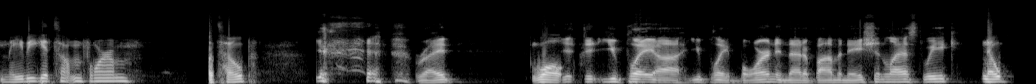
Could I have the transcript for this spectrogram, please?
maybe get something for him. Let's hope. Yeah, right? Well, You, did you play uh you played Bourne in that abomination last week? nope,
